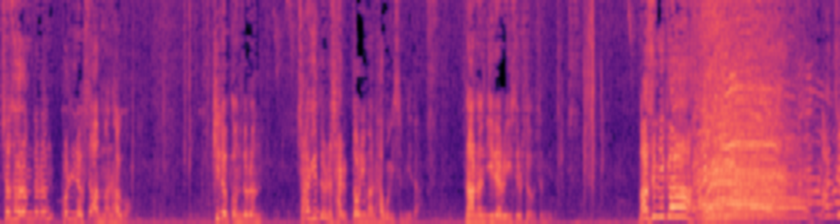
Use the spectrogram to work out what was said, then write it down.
저 사람들은 권력 싸움만 하고 기득권들은 자기들 살도리만 하고 있습니다. 나는 이대로 있을 수 없습니다. 맞습니까? 맞죠?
